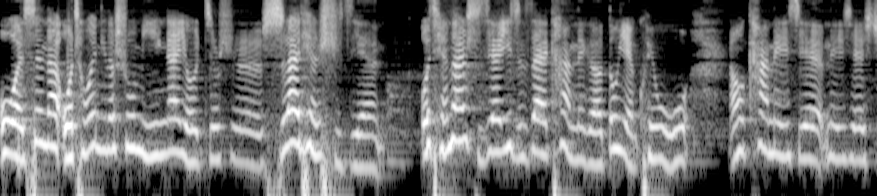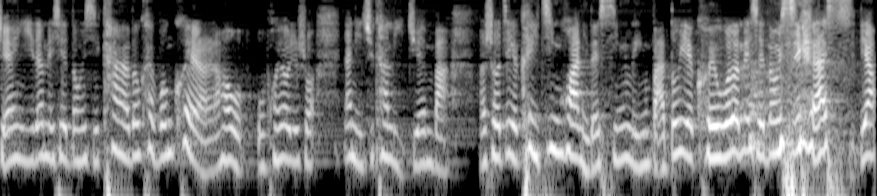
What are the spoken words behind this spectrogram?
我现在我成为您的书迷应该有就是十来天时间。我前段时间一直在看那个东野圭吾，然后看那些那些悬疑的那些东西，看的都快崩溃了。然后我我朋友就说：“那你去看李娟吧。”他说这个可以净化你的心灵，把东野圭吾的那些东西 给它洗掉。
